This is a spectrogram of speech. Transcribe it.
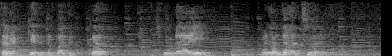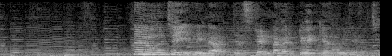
തിളയ്ക്കരുത്. പതുക്കെ ചൂടായി വെള്ളം തിളച്ച് വരണം. ഞാനൊന്നും ചെയ്യുന്നില്ല. ജസ്റ്റ് എണ്ണ വരട്ടി വെക്കാന്ന് വിചാരിച്ചു.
